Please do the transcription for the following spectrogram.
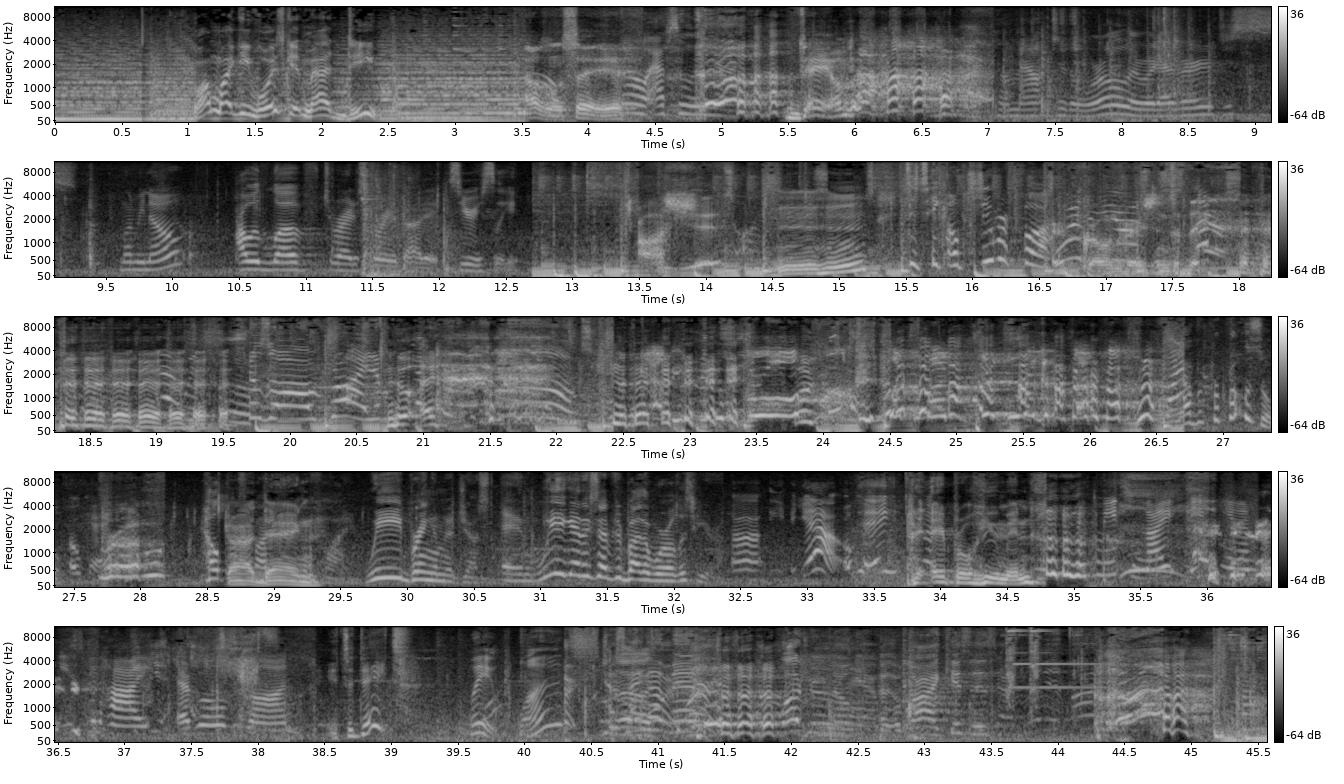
Why Mikey voice get mad deep? I was gonna say, yeah. No, absolutely. Damn. Come out into the world or whatever. Just let me know. I would love to write a story about it. Seriously. oh shit. Mm-hmm. To take out Superfly. Grown versions of this. Feels all right. I have a proposal. Okay. You help God us dang. We bring him to justice, and we get accepted by the world as heroes. Uh, yeah, okay. April Human. With me tonight and Eastman High. Everyone will be gone. It's a date. Wait, what? Just hang up, man. What? You uh, bye, kisses.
